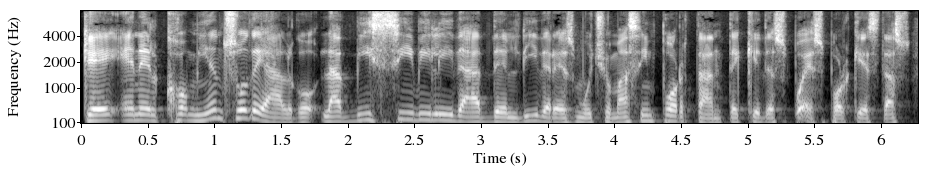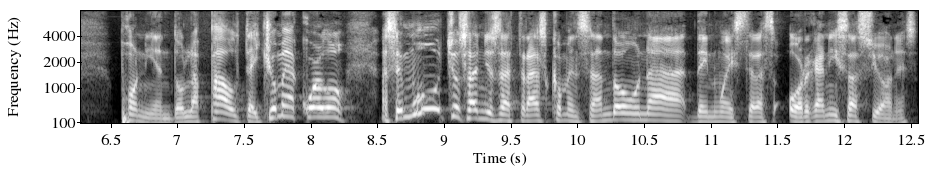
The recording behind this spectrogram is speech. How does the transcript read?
que en el comienzo de algo la visibilidad del líder es mucho más importante que después porque estás poniendo la pauta. Yo me acuerdo hace muchos años atrás comenzando una de nuestras organizaciones.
